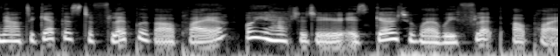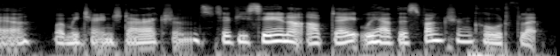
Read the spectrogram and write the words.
Now to get this to flip with our player, all you have to do is go to where we flip our player when we change directions. So if you see in our update, we have this function called flip.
